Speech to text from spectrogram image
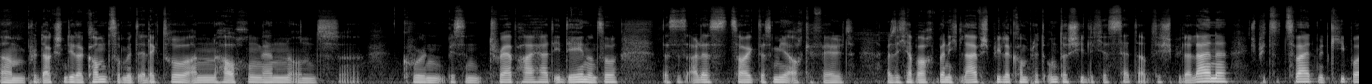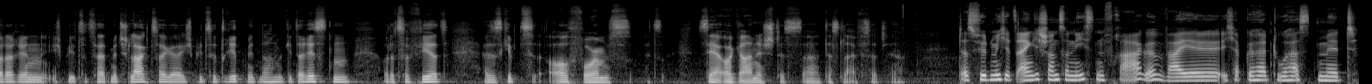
ähm, Production, die da kommt, so mit Elektroanhauchungen und äh, coolen bisschen Trap-Hi-Hat-Ideen und so, das ist alles Zeug, das mir auch gefällt. Also ich habe auch, wenn ich live spiele, komplett unterschiedliche Setups. Ich spiele alleine, ich spiele zu zweit mit Keyboarderin, ich spiele zu zweit mit Schlagzeuger, ich spiele zu dritt mit noch einem Gitarristen oder zu viert. Also es gibt all forms, sehr organisch das, äh, das Live-Set, ja. Das führt mich jetzt eigentlich schon zur nächsten Frage, weil ich habe gehört, du hast mit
